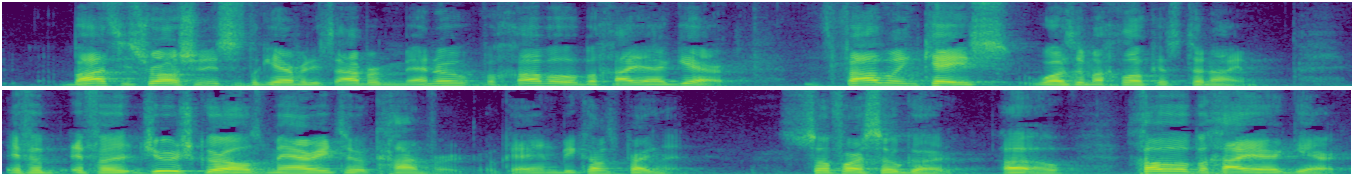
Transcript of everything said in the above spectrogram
Bas Yisrael Shenisis Lager V'Nis Aber Menu, V'Chava V'Chaya Ager. The following case was a machlokas tanaim. If a, if a Jewish girl is married to a convert, okay, and becomes pregnant, so far so good. Uh oh. ger.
